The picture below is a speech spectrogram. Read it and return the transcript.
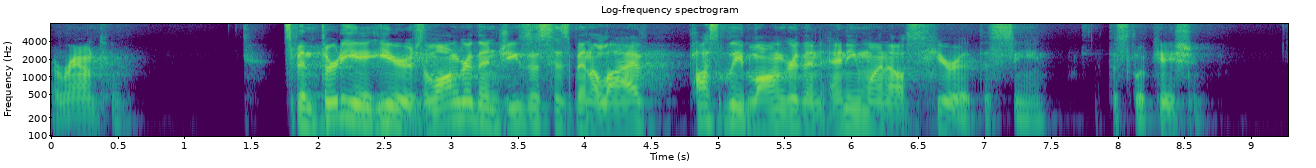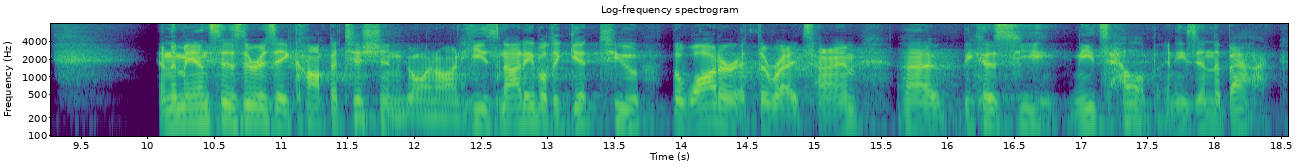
around him. It's been 38 years, longer than Jesus has been alive, possibly longer than anyone else here at this scene, at this location. And the man says there is a competition going on. He's not able to get to the water at the right time uh, because he needs help and he's in the back.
